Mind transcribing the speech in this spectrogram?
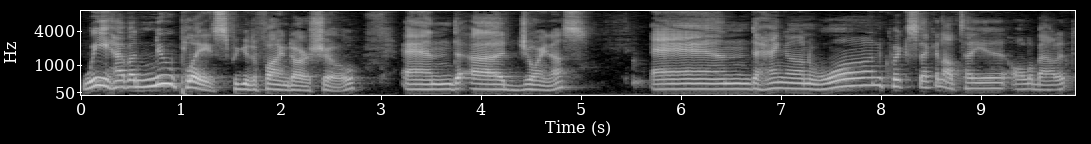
we have a new place for you to find our show and uh, join us. And hang on one quick second, I'll tell you all about it.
